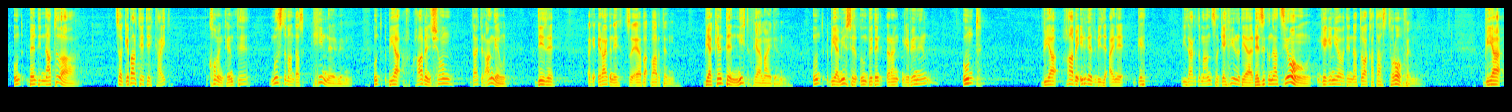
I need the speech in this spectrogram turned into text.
Und wenn die Natur zur Gewalttätigkeit kommen könnte, musste man das hinnehmen. Und wir haben schon seit langem diese Ereignisse zu erwarten. Wir könnten nicht vermeiden. Und wir müssen unbedingt daran gewöhnen. Und wir haben irgendwie eine, wie sagt man, so Gefühl der Resignation gegenüber den Naturkatastrophen. Wir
